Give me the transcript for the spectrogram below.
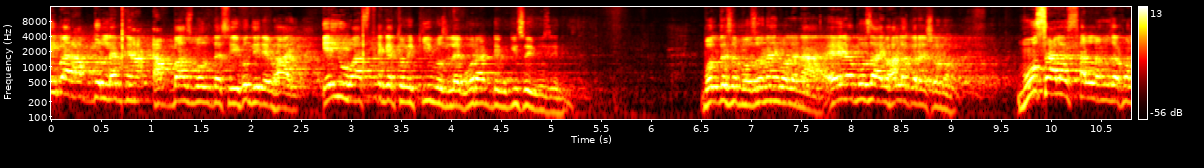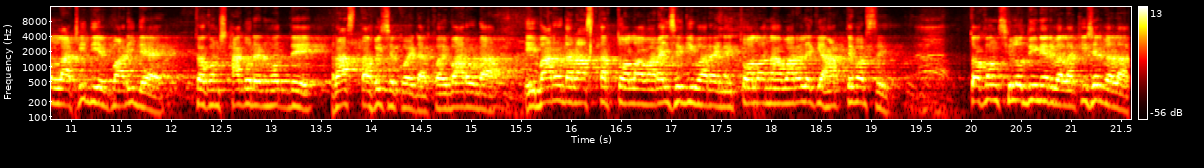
এইবার আব্দুল্লাহ ইবনে আব্বাস বলতেছে ইহুদিরে ভাই এই ওয়াজ থেকে তুমি কি বুঝলে? ঘোড়ার ডিম কিছুই বুঝিনি। বলতেছে বোঝো নাই বলে না। এইটা বোঝাই ভালো করে শোনো। মুসা আলাহিস সাল্লাম যখন লাঠি দিয়ে বাড়ি দেয় তখন সাগরের মধ্যে রাস্তা হয়েছে কয়টা? কয় বারোটা। এই বারোটা রাস্তার তলা বাড়াইছে কি বাড়াই নাই? তলা না বাড়ালে কি হাঁটতে পারছে? তখন ছিল দিনের বেলা। কিসের বেলা?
